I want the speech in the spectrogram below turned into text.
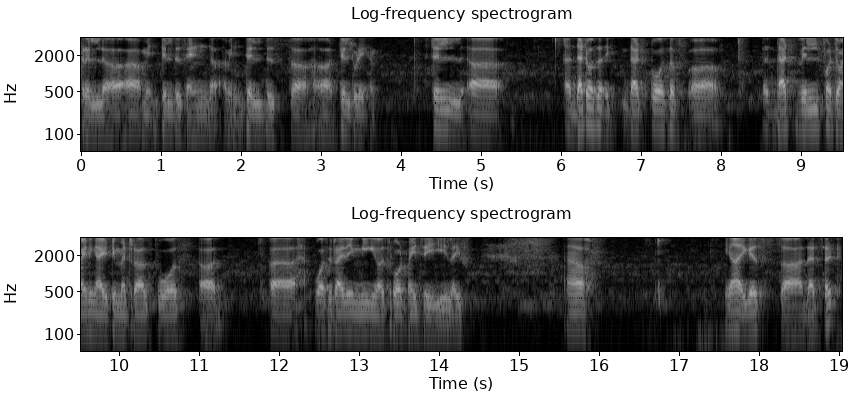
till uh, I mean till this end I mean till this uh, uh, till today. Still that was like that was the that will for joining IIT Madras was was driving me throughout my JEE life. Yeah i guess that's it.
